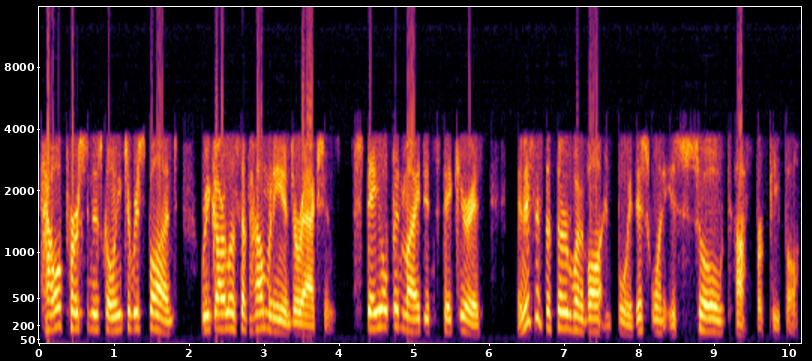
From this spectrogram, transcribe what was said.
how a person is going to respond, regardless of how many interactions. Stay open minded, stay curious. And this is the third one of all. And boy, this one is so tough for people.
